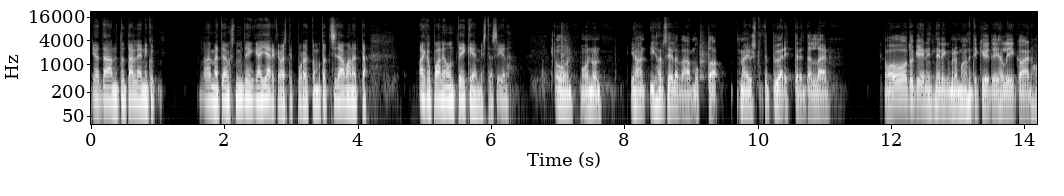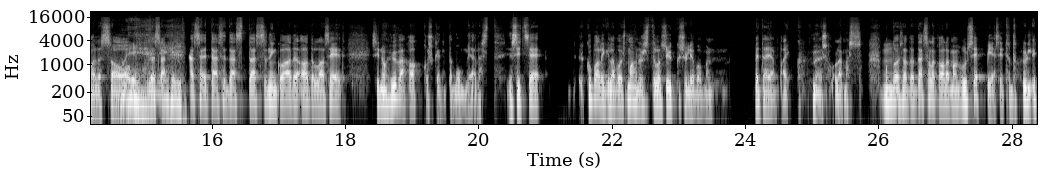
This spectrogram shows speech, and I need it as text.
Ja tämä nyt on tälleen, niin kuin, no en mä tiedä, onko se mitenkään järkevästi purettu, mutta sitä vaan, että aika paljon on tekemistä siinä. On, on, on. Ihan, ihan selvää, mutta mä just että pyörittelen tällainen No toki ei niitä 40 maalintekijöitä ihan liikaa NHL ole, no ei, tässä, ei. tässä, tässä, tässä, tässä niin ajatellaan se, että siinä on hyvä kakkoskenttä mun mielestä. Ja sitten se Kupalikilla voisi mahdollisesti olla ykkösylivoiman vetäjän paikka myös olemassa. Mm. Mutta toisaalta tässä alkaa olemaan kuin seppiä sitten yli,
